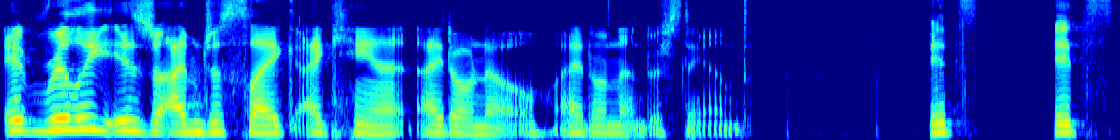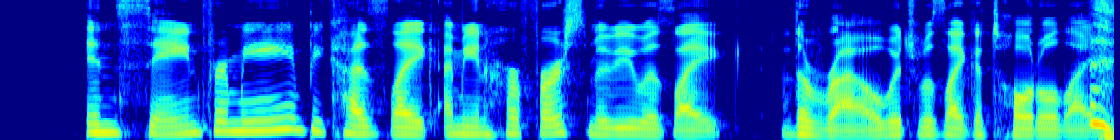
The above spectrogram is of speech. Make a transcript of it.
It really is. I'm just like I can't. I don't know. I don't understand. It's it's insane for me because like I mean, her first movie was like The Row, which was like a total like.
